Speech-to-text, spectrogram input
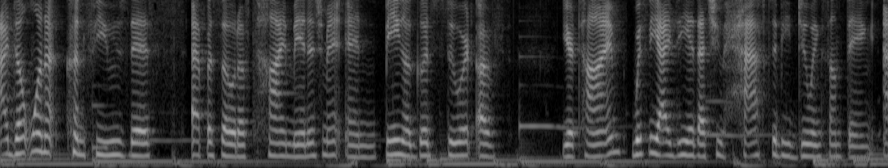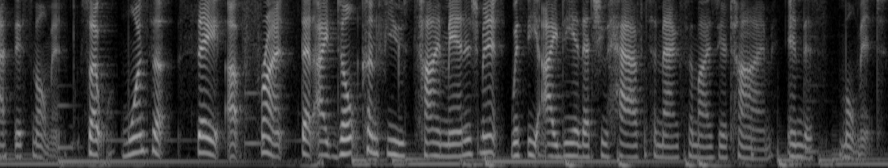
I don't want to confuse this episode of time management and being a good steward of your time with the idea that you have to be doing something at this moment. So I want to say up front that I don't confuse time management with the idea that you have to maximize your time in this moment.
